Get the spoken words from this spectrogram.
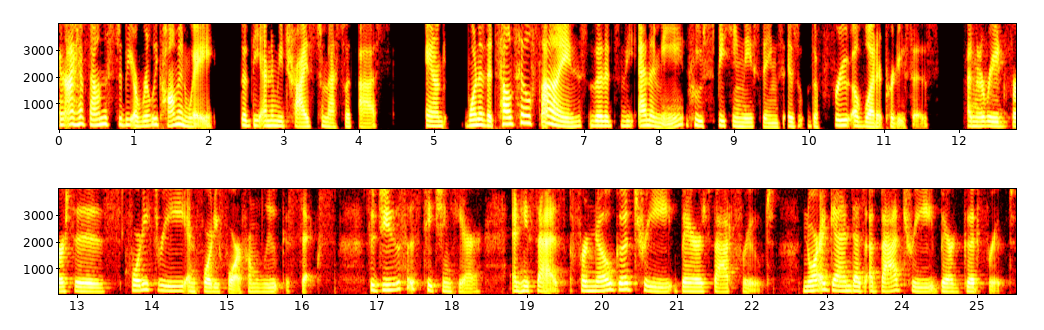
And I have found this to be a really common way that the enemy tries to mess with us. And one of the telltale signs that it's the enemy who's speaking these things is the fruit of what it produces. I'm going to read verses 43 and 44 from Luke 6. So Jesus is teaching here, and he says, For no good tree bears bad fruit, nor again does a bad tree bear good fruit,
